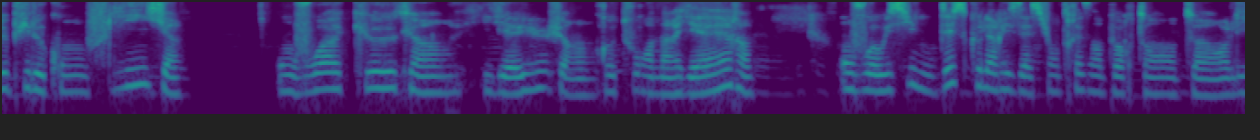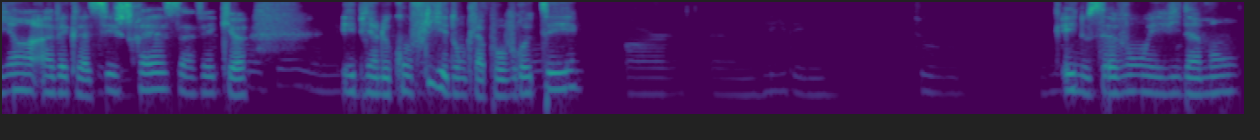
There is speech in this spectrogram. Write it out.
depuis le conflit, on voit qu'il y a eu un retour en arrière. On voit aussi une déscolarisation très importante en lien avec la sécheresse, avec eh bien, le conflit et donc la pauvreté. Et nous savons évidemment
